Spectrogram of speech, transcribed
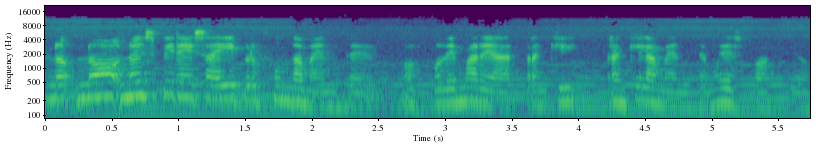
No, no, no inspiréis ahí profundamente. Os podéis marear tranqui- tranquilamente, muy despacio.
